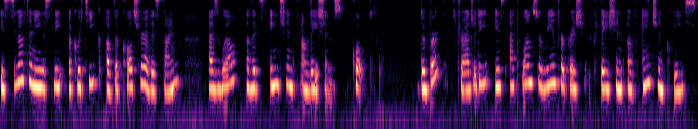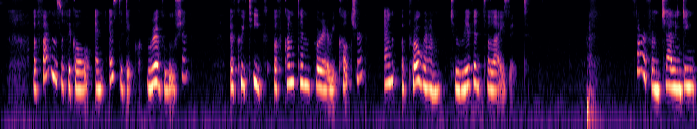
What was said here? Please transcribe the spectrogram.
is simultaneously a critique of the culture of his time as well of its ancient foundations. Quote, the birth of tragedy is at once a reinterpretation of ancient Greece, a philosophical and aesthetic revolution, a critique of contemporary culture, and a program to revitalize it. Far from challenging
